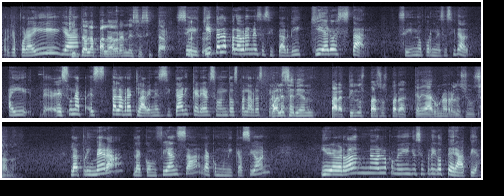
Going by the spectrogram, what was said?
porque por ahí ya... Quita la palabra necesitar. Sí, quita la palabra necesitar, di quiero estar, ¿sí? No por necesidad ahí es una es palabra clave. Necesitar y querer son dos palabras clave. ¿Cuáles serían para ti los pasos para crear una relación sana? La primera, la confianza, la comunicación. Y de verdad, me vale lo que me digan, yo siempre digo terapia.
